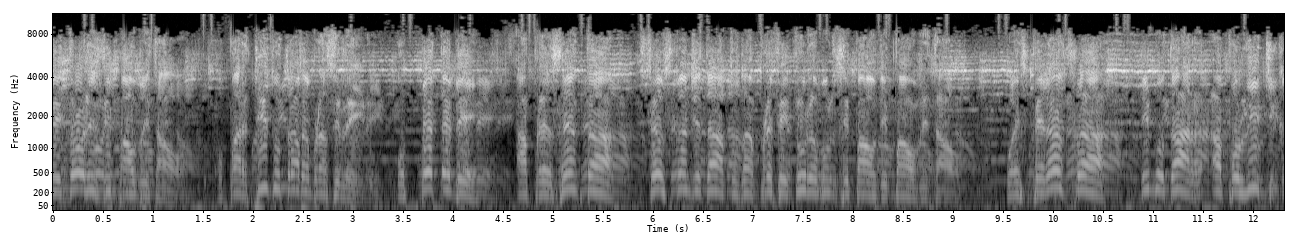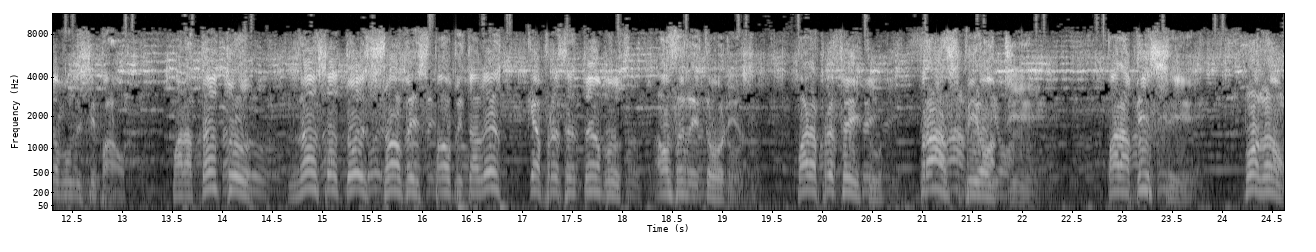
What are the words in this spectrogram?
Eleitores de Palmital, o Partido Trabalho Brasileiro, o PTB, apresenta seus candidatos à Prefeitura Municipal de Palmital, com a esperança de mudar a política municipal. Para tanto, lança dois jovens palmitalenses que apresentamos aos eleitores. Para prefeito, Bras Bionte. Para vice, Bolão.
